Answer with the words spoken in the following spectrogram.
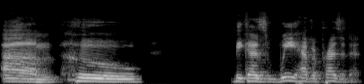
um, who because we have a president,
